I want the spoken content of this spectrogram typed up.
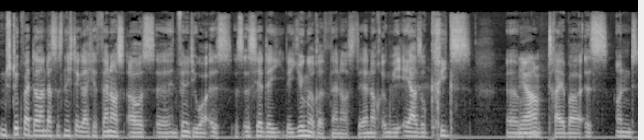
ein, Stück weit daran, dass es nicht der gleiche Thanos aus äh, Infinity War ist. Es ist ja der, der jüngere Thanos, der noch irgendwie eher so Kriegstreiber ähm, ja. ist. Und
